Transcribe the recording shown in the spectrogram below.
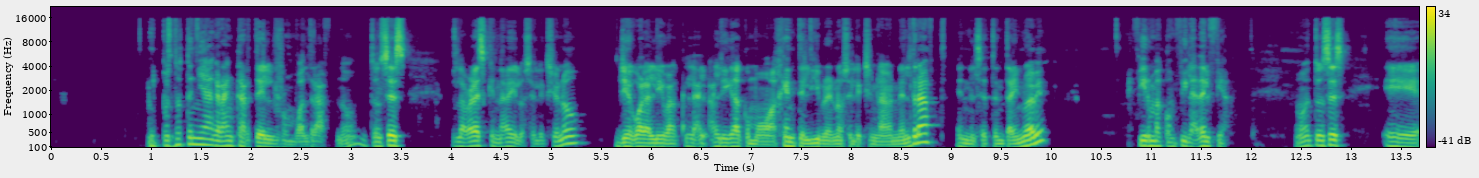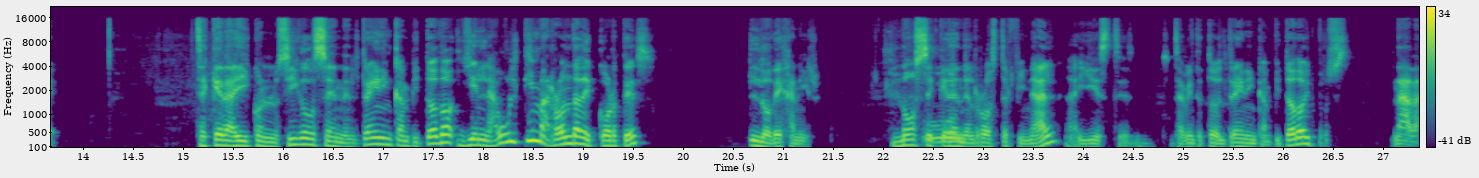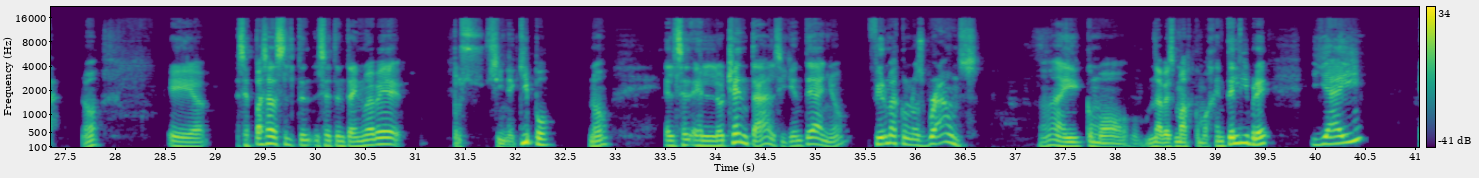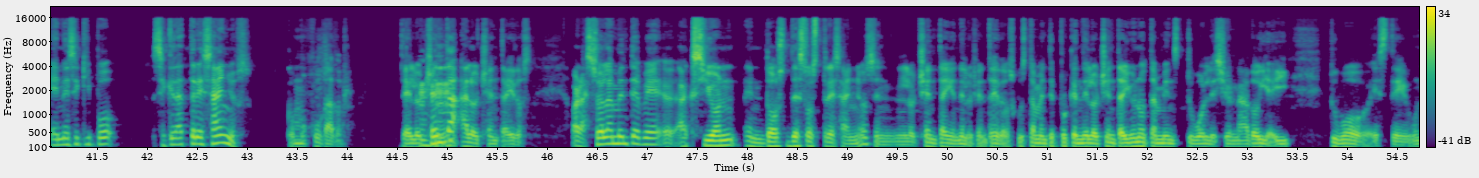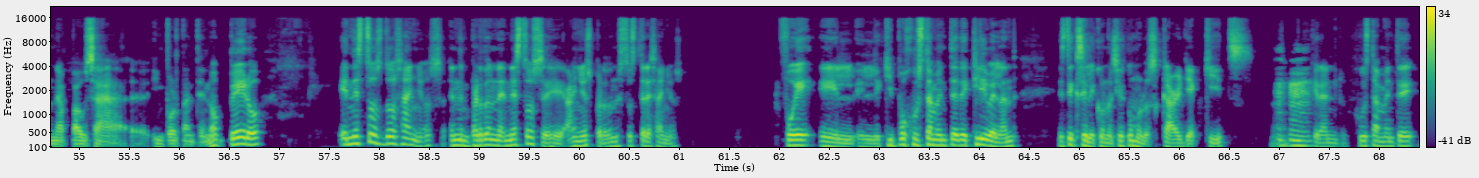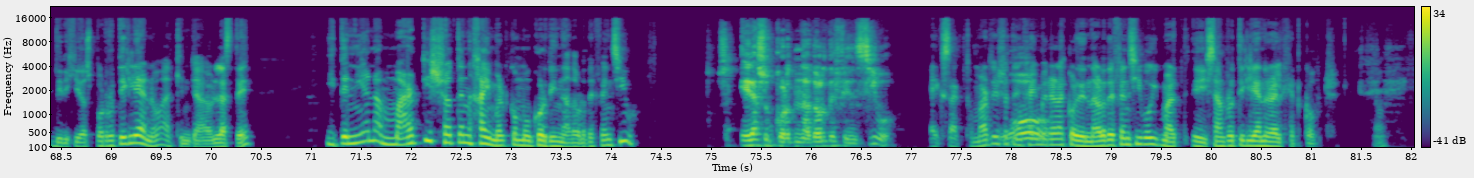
y pues no tenía gran cartel rumbo al draft, ¿no? Entonces, pues la verdad es que nadie lo seleccionó, llegó a la liga, como agente libre no seleccionado en el draft en el 79, firma con Filadelfia, ¿no? Entonces, eh, se queda ahí con los Eagles en el training camp y todo, y en la última ronda de cortes lo dejan ir. No se queda en el roster final, ahí este, se avienta todo el training camp y todo, y pues nada, ¿no? Eh, se pasa el 79, pues sin equipo, ¿no? El, el 80, el siguiente año, firma con los Browns, ¿no? ahí como una vez más como agente libre, y ahí en ese equipo se queda tres años como jugador del 80 al 82. Ahora, solamente ve eh, acción en dos de esos tres años, en el 80 y en el 82, justamente porque en el 81 también estuvo lesionado y ahí tuvo este, una pausa eh, importante, ¿no? Pero en estos dos años, en, perdón, en estos eh, años, perdón, estos tres años, fue el, equipo justamente de Cleveland, este que se le conocía como los Cardiac Kids, que eran justamente dirigidos por Rutigliano, a quien ya hablaste, y tenían a Marty Schottenheimer como coordinador defensivo era su coordinador defensivo. Exacto. Marty Schottenheimer era coordinador defensivo y, Sam Rotigliano era el head coach.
